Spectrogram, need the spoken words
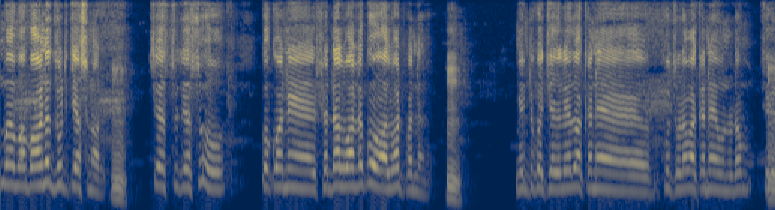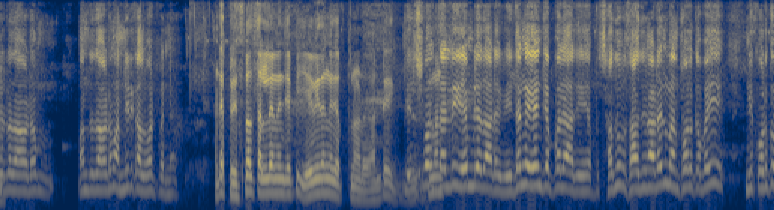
మా మా బాగానే డ్యూటీ చేస్తున్నాడు ఉమ్, చేస్తూ చేస్తూ కొ- కొన్ని షెడ్డాల వాళ్ళకు అలవాటు పడినాడు ఉమ్, ఇంటికి వచ్చేది లేదు. అక్కడనే కూర్చోవడం అక్కడనే ఉండడం సిగరెట్లు తాగడం మందు తాగడం అన్నిటికీ అలవాటు పడినాడు అంటే ప్రిన్సిపల్ తల్లేనని చెప్పి ఏ విధంగా చెప్తున్నాడు? అంటే ప్రిన్సిపల్ తల్లి ఏం లేదు ఆడ విధంగా ఏం చెప్పాలి? అది చదువు చదివినాడని మనం తోలకపోయి నీ కొడుకు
